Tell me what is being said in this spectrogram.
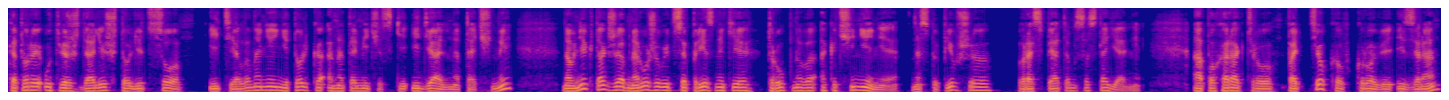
которые утверждали, что лицо и тело на ней не только анатомически идеально точны, но в них также обнаруживаются признаки трупного окоченения, наступившего в распятом состоянии. А по характеру подтеков крови из ран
